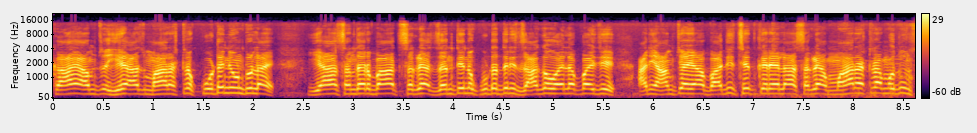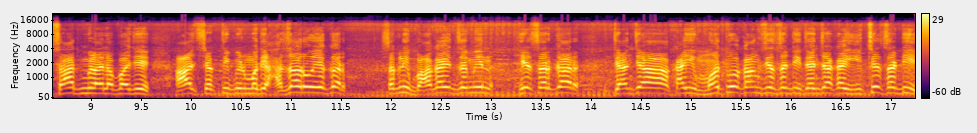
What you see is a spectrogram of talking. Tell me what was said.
काय आमचं हे आज महाराष्ट्र कुठे नेऊन ठेवलं आहे या संदर्भात सगळ्या जनतेनं कुठंतरी जागं व्हायला पाहिजे आणि आमच्या या बाधित शेतकऱ्याला सगळ्या महाराष्ट्रामधून साथ मिळायला पाहिजे. आज शक्तीपीठमध्ये हजारो एकर सगळी बागायत जमीन हे सरकार त्यांच्या काही महत्त्वाकांक्षेसाठी त्यांच्या काही इच्छेसाठी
